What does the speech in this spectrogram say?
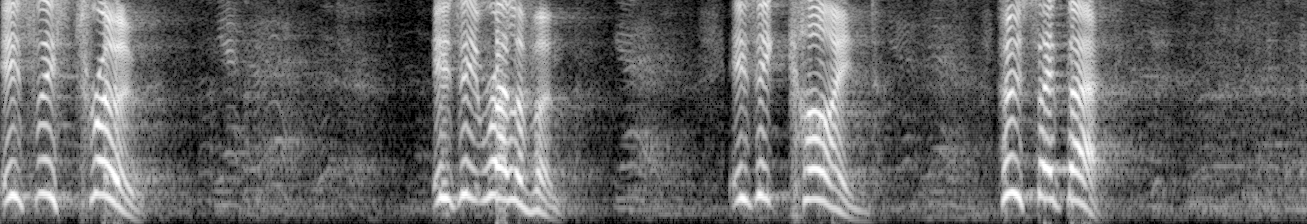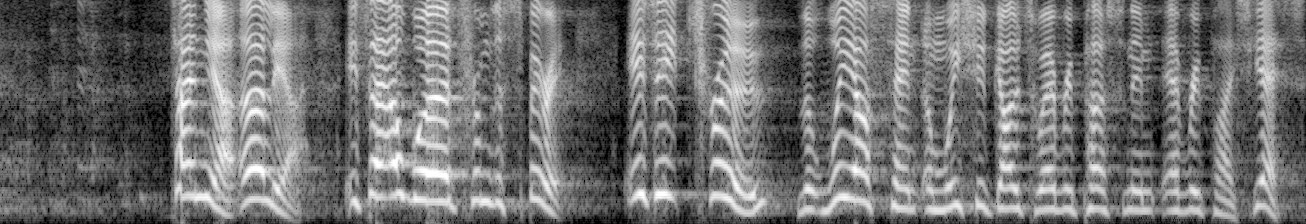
Is this true? Yes. Is it relevant? Yes. Is it kind? Yes. Who said that? Tanya, earlier. Is that a word from the Spirit? Is it true that we are sent and we should go to every person in every place? Yes.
